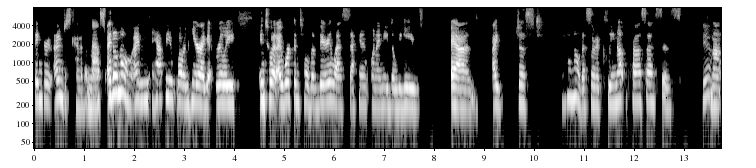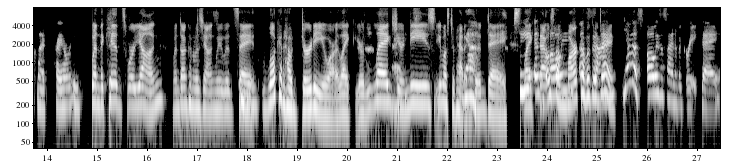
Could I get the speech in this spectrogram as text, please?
fingers. I'm just kind of a mess. I don't know. I'm happy while I'm here. I get really into it. I work until the very last second when I need to leave. And I just, I don't know, the sort of cleanup process is yeah. not my priority. When the kids were young, when Duncan was young, we would say, mm-hmm. Look at how dirty you are. Like your legs, right. your knees, you must have had yeah. a good day. See, like that was the mark of a good sign, day. Yes, always a sign of a great day.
